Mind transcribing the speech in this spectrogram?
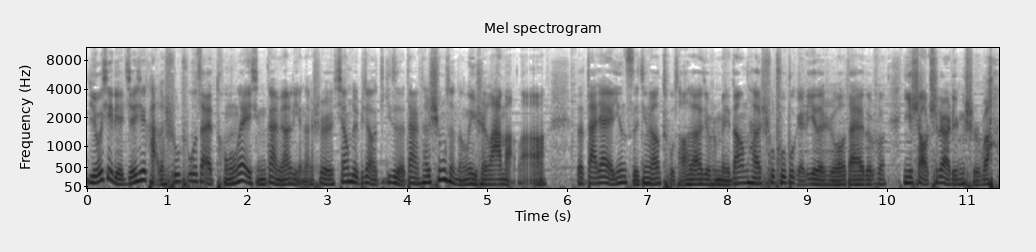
游戏里杰西卡的输出在同类型干员里呢是相对比较低的，但是他生存能力是拉满了啊。那大家也因此经常吐槽他，就是每当他输出不给力的时候，大家都说你少吃点零食吧。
